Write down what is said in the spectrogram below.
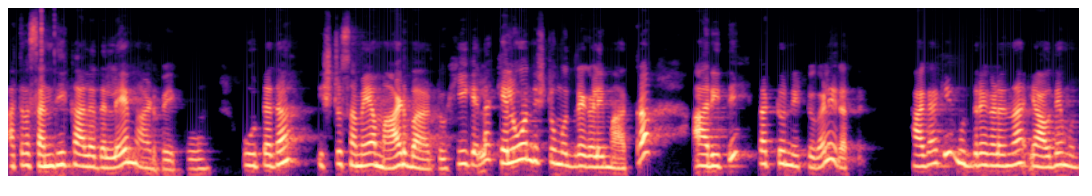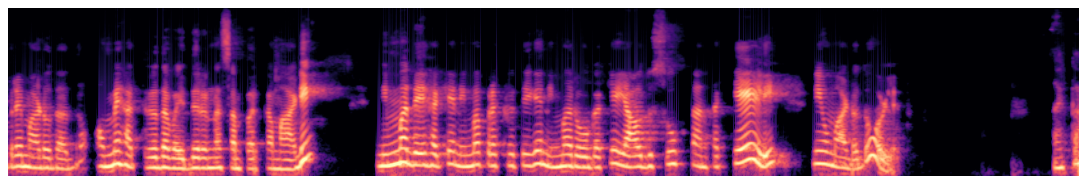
ಅಥವಾ ಸಂಧಿ ಕಾಲದಲ್ಲೇ ಮಾಡಬೇಕು. ಊಟದ ಇಷ್ಟು ಸಮಯ ಮಾಡಬಾರ್ದು. ಹೀಗೆಲ್ಲ ಕೆಲವೊಂದಿಷ್ಟು ಮುದ್ರೆಗಳಿಗೆ ಮಾತ್ರ ಆ ರೀತಿ ಕಟ್ಟುನಿಟ್ಟುಗಳಿರತ್ತೆ. ಹಾಗಾಗಿ ಮುದ್ರೆಗಳನ್ನ ಯಾವುದೇ ಮುದ್ರೆ ಮಾಡೋದಾದ್ರೂ ಒಮ್ಮೆ ಹತ್ತಿರದ ವೈದ್ಯರನ್ನ ಸಂಪರ್ಕ ಮಾಡಿ, ನಿಮ್ಮ ದೇಹಕ್ಕೆ, ನಿಮ್ಮ ಪ್ರಕೃತಿಗೆ, ನಿಮ್ಮ ರೋಗಕ್ಕೆ ಯಾವುದು ಸೂಕ್ತ ಅಂತ ಕೇಳಿ ನೀವು ಮಾಡೋದು ಒಳ್ಳೇದು. ಆಯ್ತಾ?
